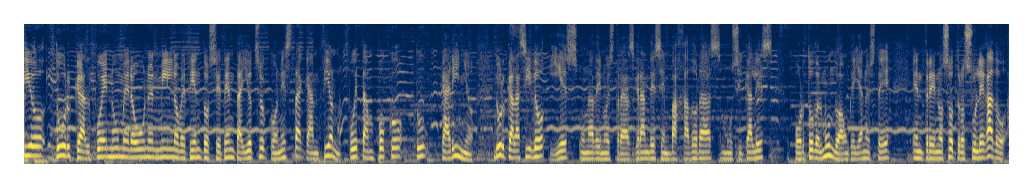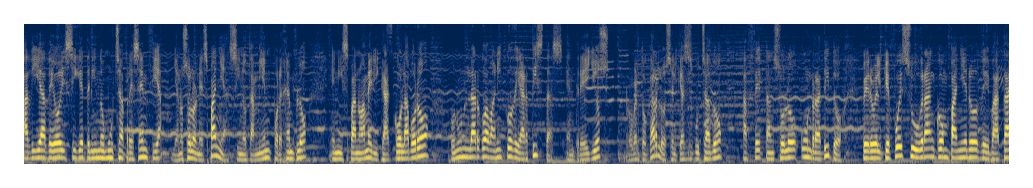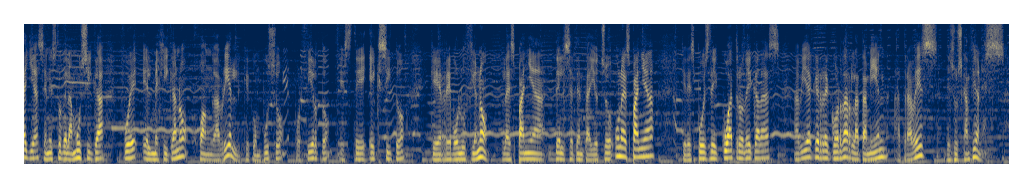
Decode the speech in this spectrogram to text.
Rocío Durcal fue número uno en 1978 con esta canción, Fue tampoco tu cariño. Durcal ha sido y es una de nuestras grandes embajadoras musicales por todo el mundo, aunque ya no esté entre nosotros. Su legado a día de hoy sigue teniendo mucha presencia, ya no solo en España, sino también, por ejemplo, en Hispanoamérica. Colaboró con un largo abanico de artistas, entre ellos Roberto Carlos, el que has escuchado hace tan solo un ratito, pero el que fue su gran compañero de batallas en esto de la música fue el mexicano Juan Gabriel, que compuso, por cierto, este éxito que revolucionó la España del 78. Una España que después de cuatro décadas había que recordarla también a través de sus canciones.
